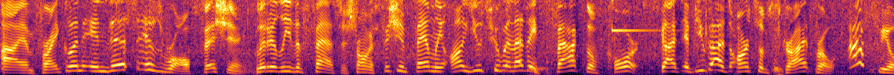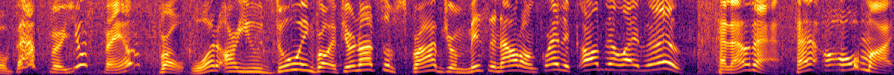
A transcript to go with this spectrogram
I am Franklin and this is Raw Fishing. Literally the fastest, strongest fishing family on YouTube and that's a fact of course. Guys, if you guys aren't subscribed, bro, I feel bad for you fam. Bro, what are you doing bro? If you're not subscribed, you're missing out on crazy content like this. Hello there. He oh my.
